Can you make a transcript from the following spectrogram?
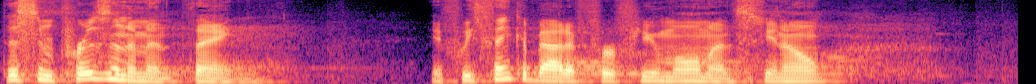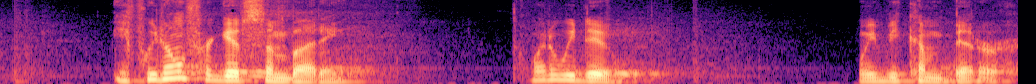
This imprisonment thing, if we think about it for a few moments, you know, if we don't forgive somebody, what do we do? We become bitter.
